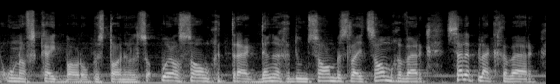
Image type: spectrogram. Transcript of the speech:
onafskeidbaar op 'n stadium. Hulle het oral saam getrek, dinge gedoen, saam besluit, saam gewerk, selfe plek gewerk.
